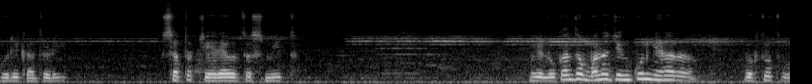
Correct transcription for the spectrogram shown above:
गोरी कातडी सतत चेहऱ्यावरचं स्मित. म्हणजे लोकांचं मन जिंकून घेणारं वक्तृत्व.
